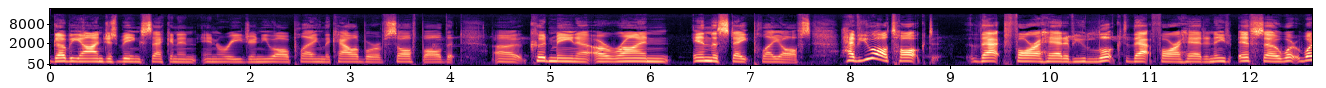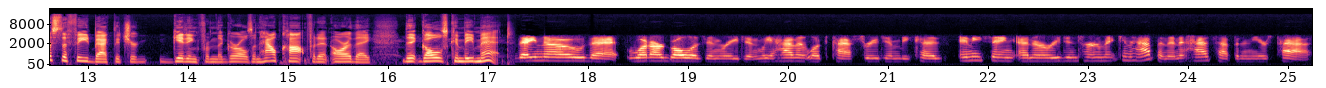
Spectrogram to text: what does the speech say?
go beyond just being second in, in region. You all playing the caliber of softball that uh, could mean a, a run in the state playoffs. Have you all talked that far ahead? Have you looked that far ahead? And if, if so, what, what's the feedback that you're getting from the girls, and how confident are they that goals can be met? They know that what our goal is in region. We haven't looked past region because anything in our region tournament can happen, and it has happened in years past.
